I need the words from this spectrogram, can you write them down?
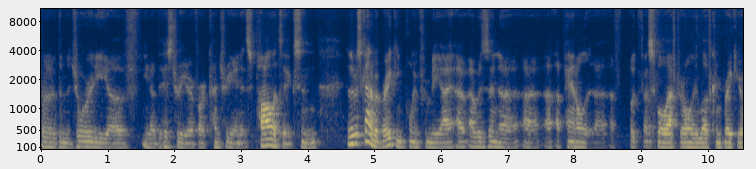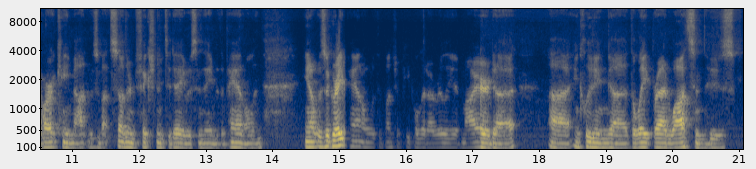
for the majority of you know the history of our country and its politics and there was kind of a breaking point for me. I, I, I was in a, a, a panel at a, a, book festival after Only Love Can Break Your Heart came out. It was about Southern fiction today was the name of the panel, and you know it was a great panel with a bunch of people that I really admired, uh, uh, including uh, the late Brad Watson, whose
